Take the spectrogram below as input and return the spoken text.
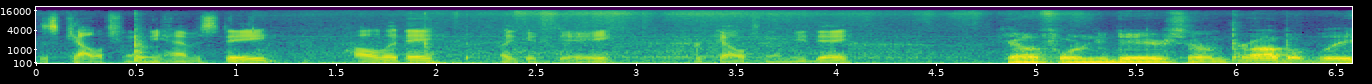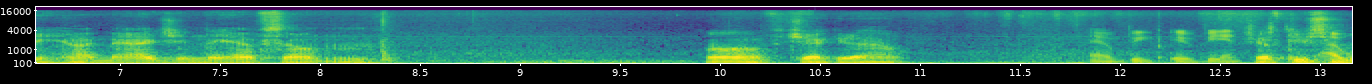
does California have a state holiday, like a day for California Day? California Day or something. Probably, I imagine they have something. I'll have to check it out. And it'd be it'd be interesting. I was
